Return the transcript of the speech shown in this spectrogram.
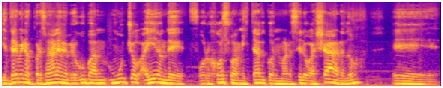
Y en términos personales me preocupa mucho ahí donde forjó su amistad con Marcelo Gallardo. Eh,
